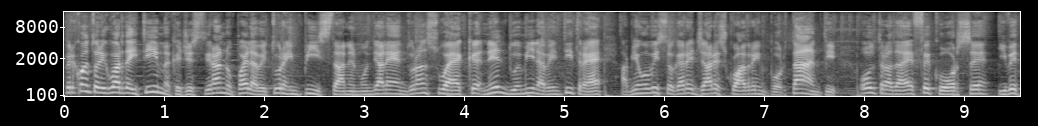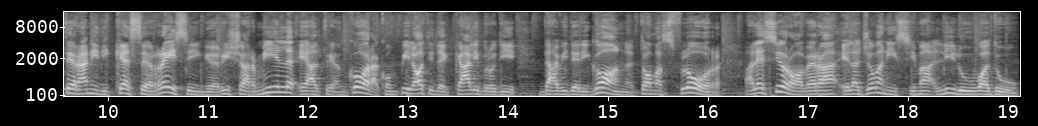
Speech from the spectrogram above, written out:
Per quanto riguarda i team che gestiranno poi la vettura in pista nel mondiale Endurance WEC, nel 2023 abbiamo visto gareggiare squadre importanti, oltre ad AF Corse, i veterani di Kessel Racing, Richard Mill e altri ancora, con piloti del calibro di Davide Rigon, Thomas Floor, Alessio Rovera e la giovanissima Lilou Wadu.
